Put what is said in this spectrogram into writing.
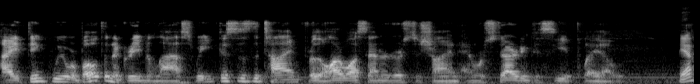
I think we were both in agreement last week. This is the time for the Ottawa Senators to shine, and we're starting to see it play out. Yeah.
